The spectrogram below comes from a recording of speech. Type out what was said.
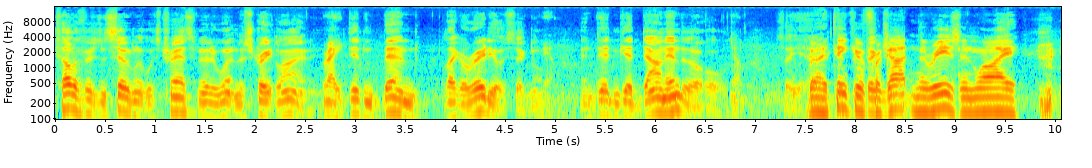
television signal that was transmitted went in a straight line. Right. It didn't bend like a radio signal, Yeah. and didn't get down into the hole. Yeah. So you had But to I think you've forgotten the reason why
